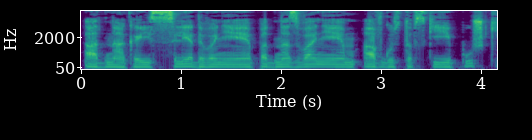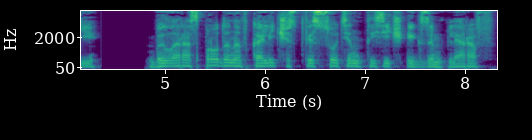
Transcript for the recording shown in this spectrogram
Однако исследование под названием «Августовские пушки» было распродано в количестве сотен тысяч экземпляров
